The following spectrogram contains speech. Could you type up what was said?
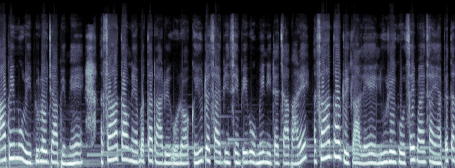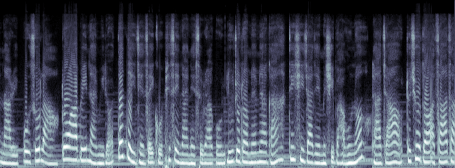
အားပေးမှုတွေပြုလုပ်ကြပေမဲ့အစားအသောက်နဲ့ပတ်သက်တာတွေကိုတော့ဂရုတစိုက်ပြင်ဆင်ပေးဖို့မေ့နေတတ်ကြပါတယ်။အစားအသောက်တွေကလည်းလူတွေကိုစိတ်ပိုင်းဆိုင်ရာပြဿနာတွေပိုဆိုးလာအောင်တွန်းအားပေးနိုင်ပြီးတော့တက်သိခြင်းစိတ်ကိုဖြစ်စေနိုင်တယ်ဆိုတာကိုလူတော်တော်များများကသိရှိကြခြင်းမရှိပါဘူးနော်။ဒါကြောင့်တချို့သောအစားအစာ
